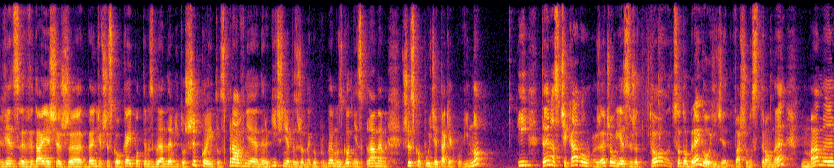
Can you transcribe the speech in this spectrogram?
więc wydaje się, że będzie wszystko ok pod tym względem i to szybko, i to sprawnie, energicznie, bez żadnego problemu, zgodnie z planem. Wszystko pójdzie tak, jak powinno. I teraz ciekawą rzeczą jest, że to, co dobrego idzie w Waszą stronę, mamy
